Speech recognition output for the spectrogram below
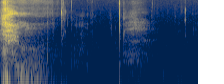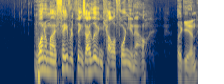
one of my favorite things, I live in California now, again,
